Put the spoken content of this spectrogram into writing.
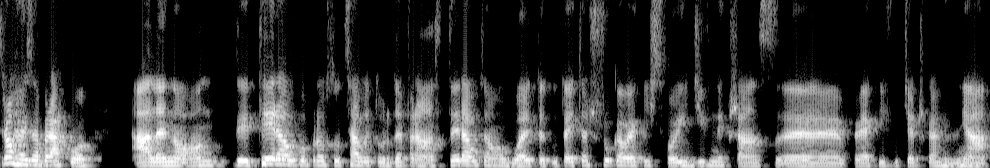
trochę zabrakło, ale no on tyrał po prostu cały Tour de France, tyrał całą Vueltę, tutaj też szukał jakichś swoich dziwnych szans w jakichś ucieczkach dnia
